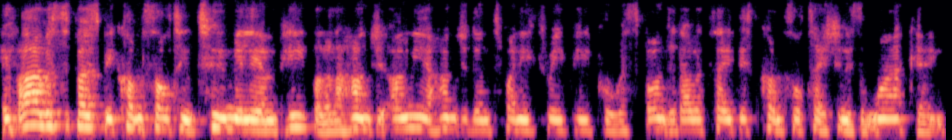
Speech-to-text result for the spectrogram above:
If I was supposed to be consulting 2 million people and 100, only 123 people responded, I would say this consultation isn't working.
